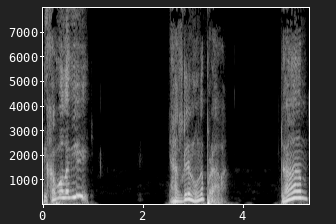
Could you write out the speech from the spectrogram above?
И кого ловить? Я взглянул направо. Там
